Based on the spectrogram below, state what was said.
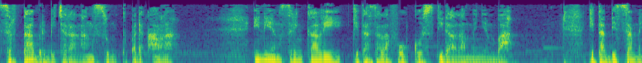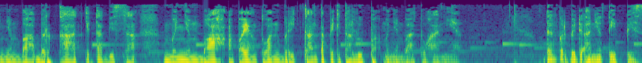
serta berbicara langsung kepada Allah. Ini yang sering kali kita salah fokus di dalam menyembah. Kita bisa menyembah berkat, kita bisa menyembah apa yang Tuhan berikan, tapi kita lupa menyembah Tuhannya. Dan perbedaannya tipis.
